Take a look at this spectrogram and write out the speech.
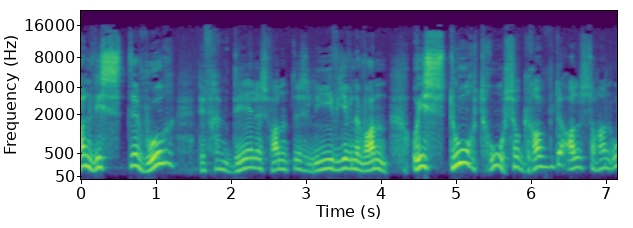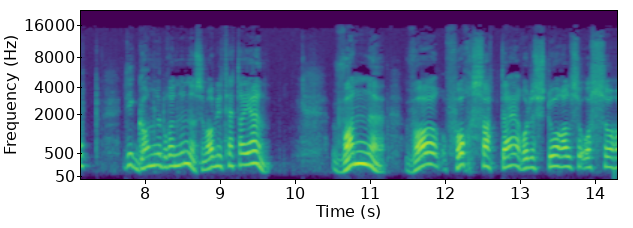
Han visste hvor det fremdeles fantes livgivende vann, og i stor tro så gravde altså han opp de gamle brønnene som var blitt tetta igjen. Vannet var fortsatt der, og det står altså også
